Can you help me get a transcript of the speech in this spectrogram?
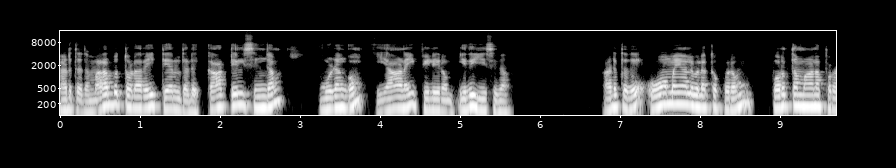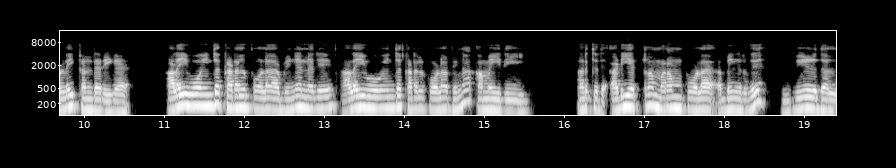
அடுத்தது. மரபு தொடரை தேர்ந்தெடு. காட்டில் சிங்கம் முழங்கும் யானை பிளிரும். இது ஈஸி தான். அடுத்தது ஓமையால் விளக்கப்பெறும் பொருத்தமான பொருளை கண்டறிக. அலை ஓய்ந்த கடல் போல அப்படின்னா என்னது? அலை ஓய்ந்த கடல் போல அப்படின்னா அமைதி. அடுத்தது அடியற்ற மரம் போல அப்படிங்கிறது வீழுதல்.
